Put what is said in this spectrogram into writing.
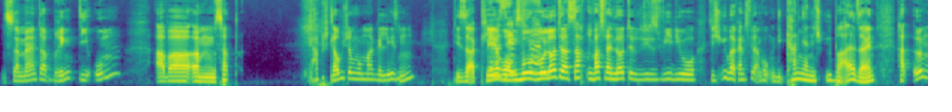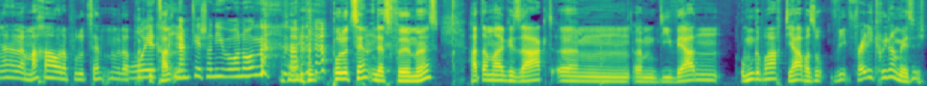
Samantha bringt die um, aber ähm, es hat, habe ich glaube ich irgendwo mal gelesen, diese Erklärung, selbst wo, wo Leute das sagten, was wenn Leute dieses Video sich über ganz viel angucken, die kann ja nicht überall sein. Hat irgendeiner der Macher oder Produzenten oder Oh, jetzt Praktikanten, knackt hier schon die Wohnung. Produzenten des Filmes, hat er mal gesagt, ähm, ähm, die werden umgebracht, ja, aber so wie Freddy Krüger mäßig.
